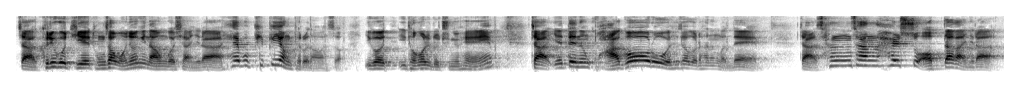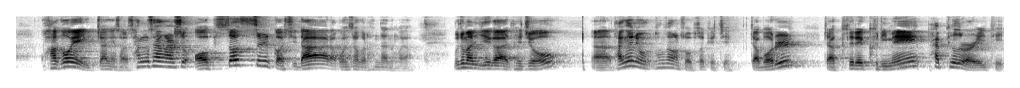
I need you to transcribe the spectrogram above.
자, 그리고 뒤에 동사 원형이 나온 것이 아니라 have pp 형태로 나왔어. 이거 이 덩어리로 중요해. 자, 얘 때는 과거로 해석을 하는 건데 자, 상상할 수 없다가 아니라 과거의 입장에서 상상할 수 없었을 것이다 라고 해석을 한다는 거야. 무슨 말인지 이해가 되죠? 아, 당연히 상상할 수 없었겠지. 자, 뭐를? 자, 그들의 그림의 popularity,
